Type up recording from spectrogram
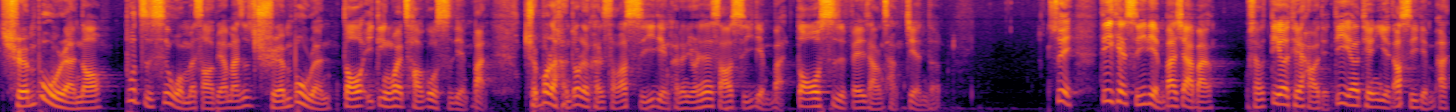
全部人哦。不只是我们扫的比较慢，是全部人都一定会超过十点半。全部人很多人可能扫到十一点，可能有人扫到十一点半，都是非常常见的。所以第一天十一点半下班，我想第二天好一点，第二天也到十一点半，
